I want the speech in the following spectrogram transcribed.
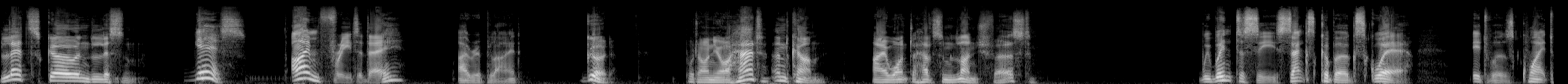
Let's go and listen. Yes, I'm free today, I replied. Good. Put on your hat and come. I want to have some lunch first. We went to see Saxe-Coburg Square. It was quite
